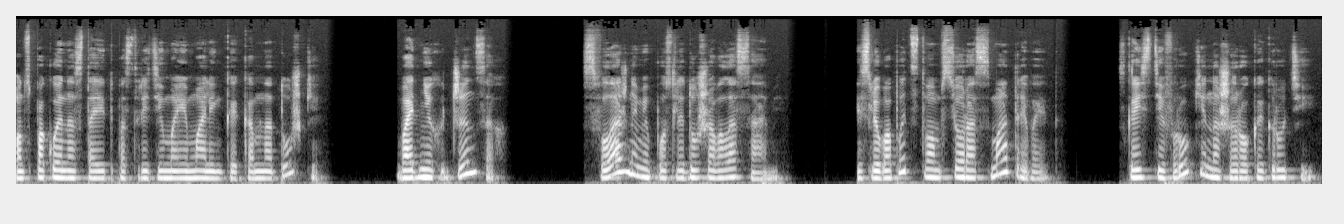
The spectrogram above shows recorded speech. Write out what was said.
Он спокойно стоит посреди моей маленькой комнатушки в одних джинсах с влажными после душа волосами и с любопытством все рассматривает, скрестив руки на широкой груди.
